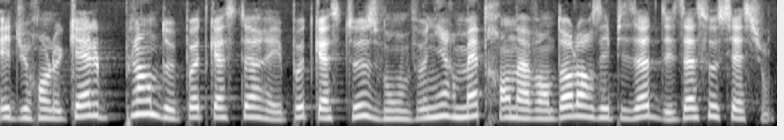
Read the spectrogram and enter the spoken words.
et durant lequel plein de podcasteurs et podcasteuses vont venir mettre en avant dans leurs épisodes des associations.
